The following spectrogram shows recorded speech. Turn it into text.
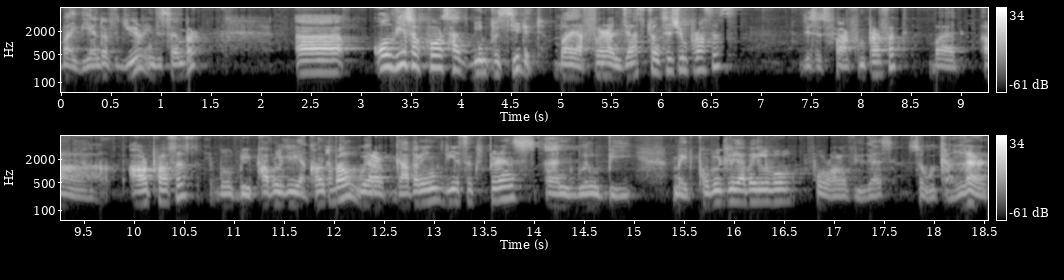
by the end of the year in December. Uh, all this, of course, has been preceded by a fair and just transition process. This is far from perfect, but uh, our process will be publicly accountable. We are gathering this experience and will be made publicly available for all of you guys so we can learn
